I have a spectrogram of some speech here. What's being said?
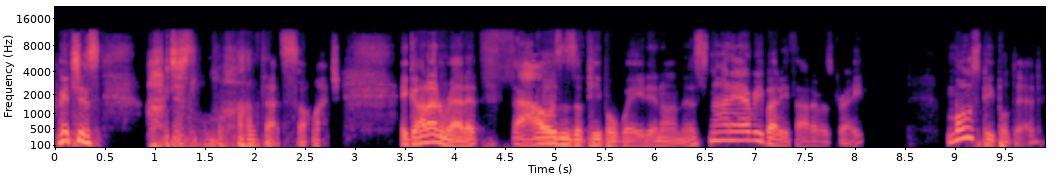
Which is, oh, I just love that so much. It got on Reddit. Thousands of people weighed in on this. Not everybody thought it was great. Most people did,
